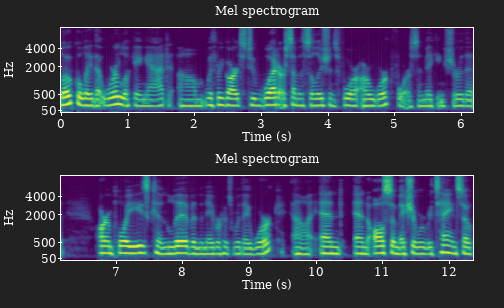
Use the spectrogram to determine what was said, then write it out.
locally, that we're looking at um, with regards to what are some of the solutions for our workforce and making sure that our employees can live in the neighborhoods where they work uh, and and also make sure we're retained. So,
